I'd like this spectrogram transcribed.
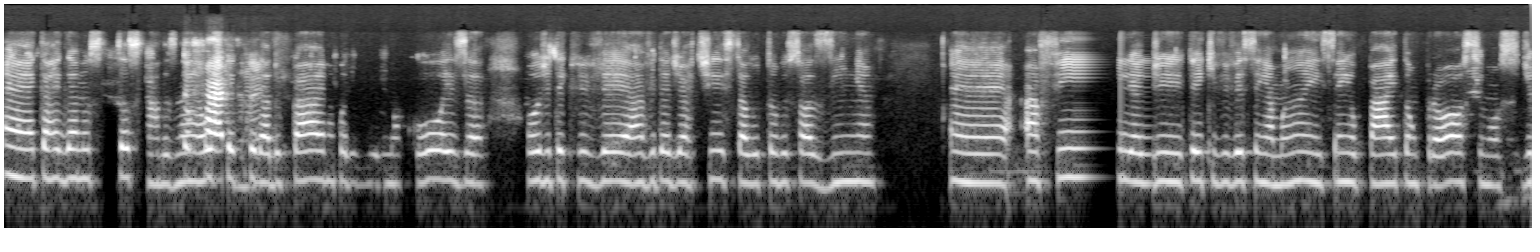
é, carregando os seus fardos, né? Ou de ter que cuidar né? do pai, não poder viver uma coisa, ou de ter que viver a vida de artista lutando sozinha. É, a filha de ter que viver sem a mãe, sem o pai tão próximos, de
